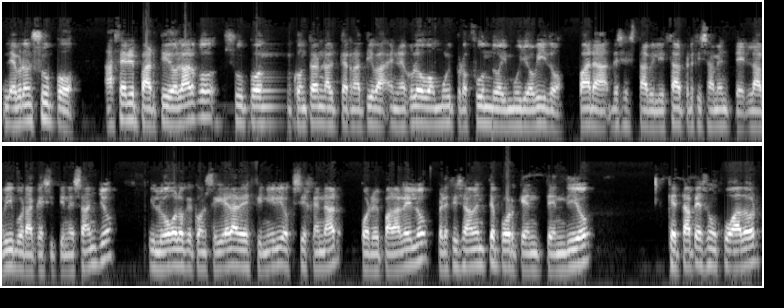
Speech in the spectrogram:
Lebron supo hacer el partido largo, supo encontrar una alternativa en el globo muy profundo y muy llovido para desestabilizar precisamente la víbora que sí tiene Sancho, y luego lo que conseguía era definir y oxigenar por el paralelo, precisamente porque entendió que Tapia es un jugador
